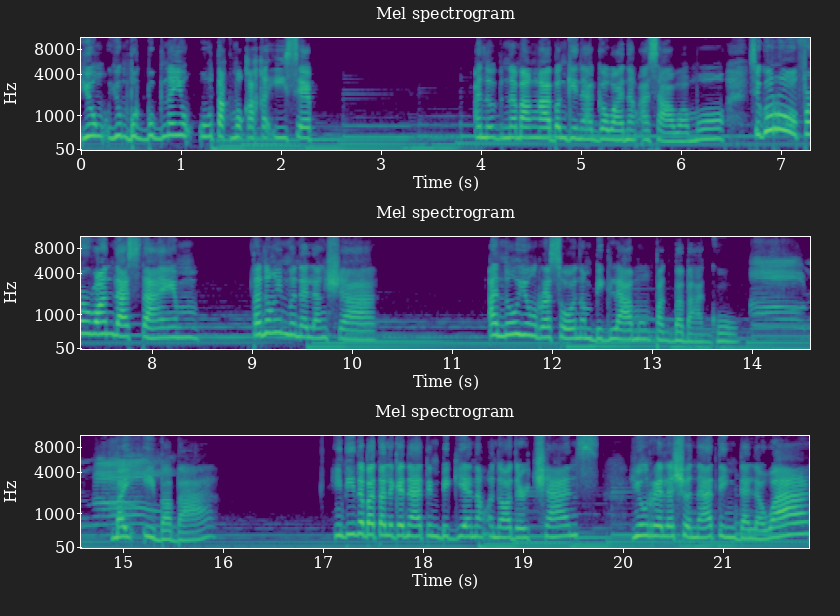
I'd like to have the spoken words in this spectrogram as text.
yung, yung bugbog na yung utak mo kakaisip, ano na mga bang ginagawa ng asawa mo. Siguro, for one last time, tanungin mo na lang siya, ano yung rason ng bigla mong pagbabago? May iba ba? Hindi na ba talaga natin bigyan ng another chance yung relasyon nating dalawa?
